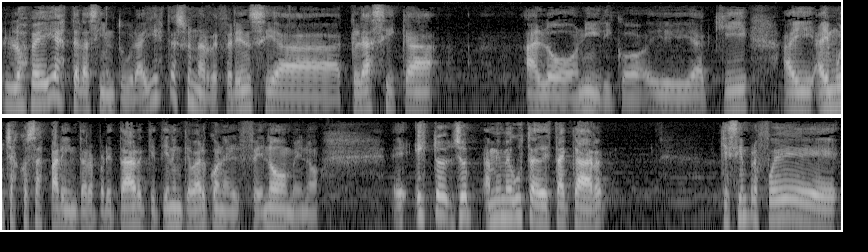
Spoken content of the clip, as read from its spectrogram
los veía hasta la cintura. Y esta es una referencia clásica a lo onírico. Y aquí hay, hay muchas cosas para interpretar que tienen que ver con el fenómeno. Eh, esto yo, a mí me gusta destacar que siempre fue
